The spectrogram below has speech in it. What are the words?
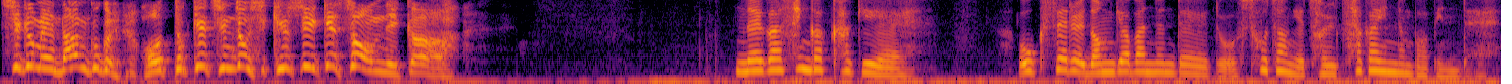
지금의 난국을 어떻게 진정시킬 수 있겠사옵니까? 내가 생각하기에 옥새를 넘겨봤는데에도 소정의 절차가 있는 법인데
